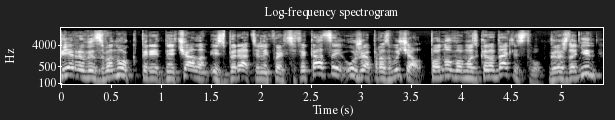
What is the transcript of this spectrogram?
Первый звонок перед началом избирательных фальсификаций уже прозвучал. По новому законодательству гражданин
